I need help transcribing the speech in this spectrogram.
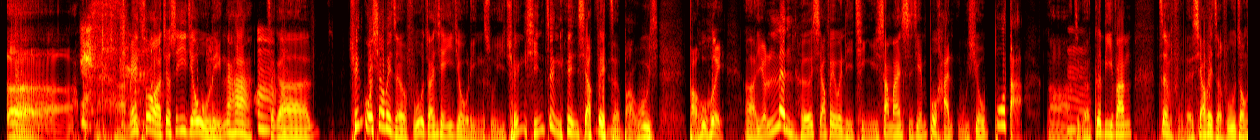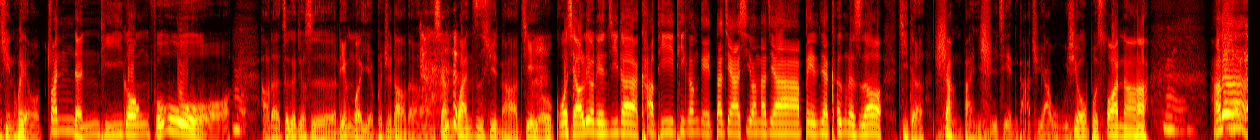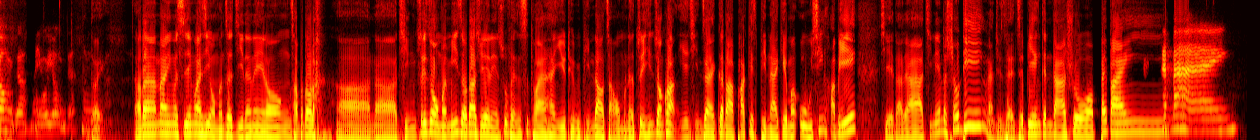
二。啊，没错，就是一九五零啊，哈，这个全国消费者服务专线一九五零属于全行政院消费者保护保护会啊，有任何消费问题，请于上班时间不含午休拨打啊，这个各地方政府的消费者服务中心会有专人提供服务。好的，这个就是连我也不知道的相关资讯啊，借由国小六年级的考题提供给大家，希望大家被人家坑的时候，记得上班时间打去啊，午休不算呢哈。嗯，好的，有用的，没有用的，对。好的，那因为时间关系，我们这集的内容差不多了啊。那请追踪我们米走大学脸书粉丝团和 YouTube 频道，掌握我们的最新状况。也请在各大 Podcast 平台给我们五星好评。谢谢大家今天的收听，那就在这边跟大家说拜拜，拜拜。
